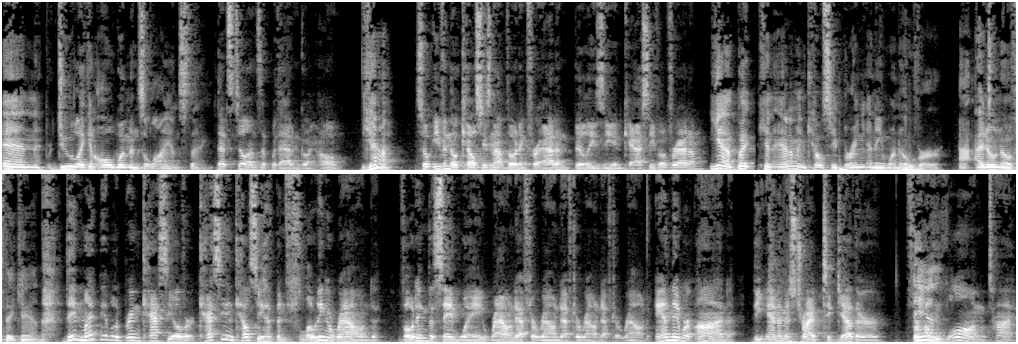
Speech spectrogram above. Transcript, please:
and do like an all women's alliance thing. That still ends up with Adam going home. Yeah, So even though Kelsey's not voting for Adam, Billy, Z, and Cassie vote for Adam, yeah, but can Adam and Kelsey bring anyone over? I, I don't know if they can. they might be able to bring Cassie over. Cassie and Kelsey have been floating around, voting the same way, round after round after round after round, and they were on the Animus tribe together for And- a long time.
